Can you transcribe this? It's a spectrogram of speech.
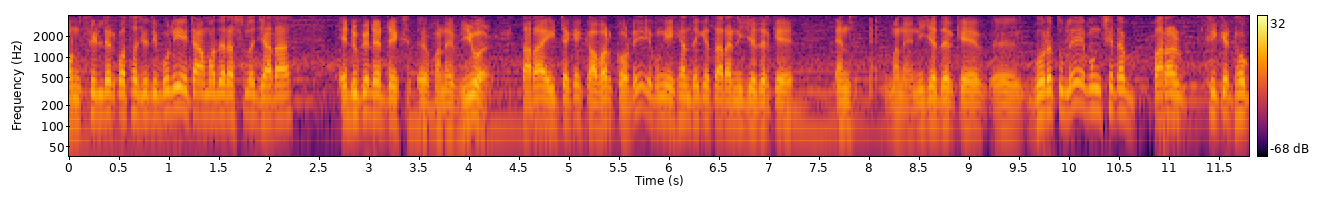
অন ফিল্ডের কথা যদি বলি, এটা আমাদের আসলে যারা এডুকেটেড মানে ভিউয়ার তারা এইটাকে কভার করে এবং এখান থেকে তারা নিজেদেরকে মানে নিজেদেরকে গড়ে তুলে এবং সেটা পাড়ার ক্রিকেট হোক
